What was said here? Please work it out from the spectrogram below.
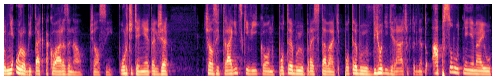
To neurobi tak ako Arsenal Chelsea. Určite nie, takže Chelsea tragický výkon, potrebujú prestavať, potrebujú vyhodiť hráčov, ktorí na to absolútne nemajú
